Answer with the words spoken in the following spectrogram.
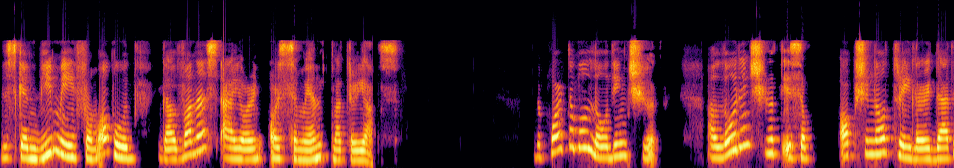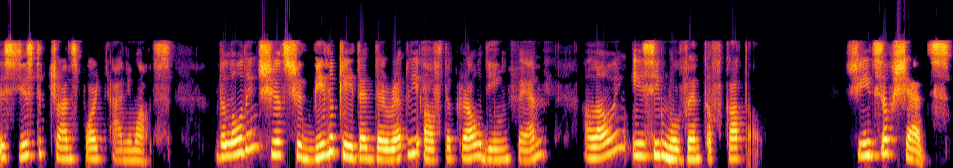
This can be made from a wood, galvanized iron, or cement materials. The portable loading chute. A loading chute is an optional trailer that is used to transport animals. The loading chute should be located directly off the crowding pen, allowing easy movement of cattle. Shades of sheds.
